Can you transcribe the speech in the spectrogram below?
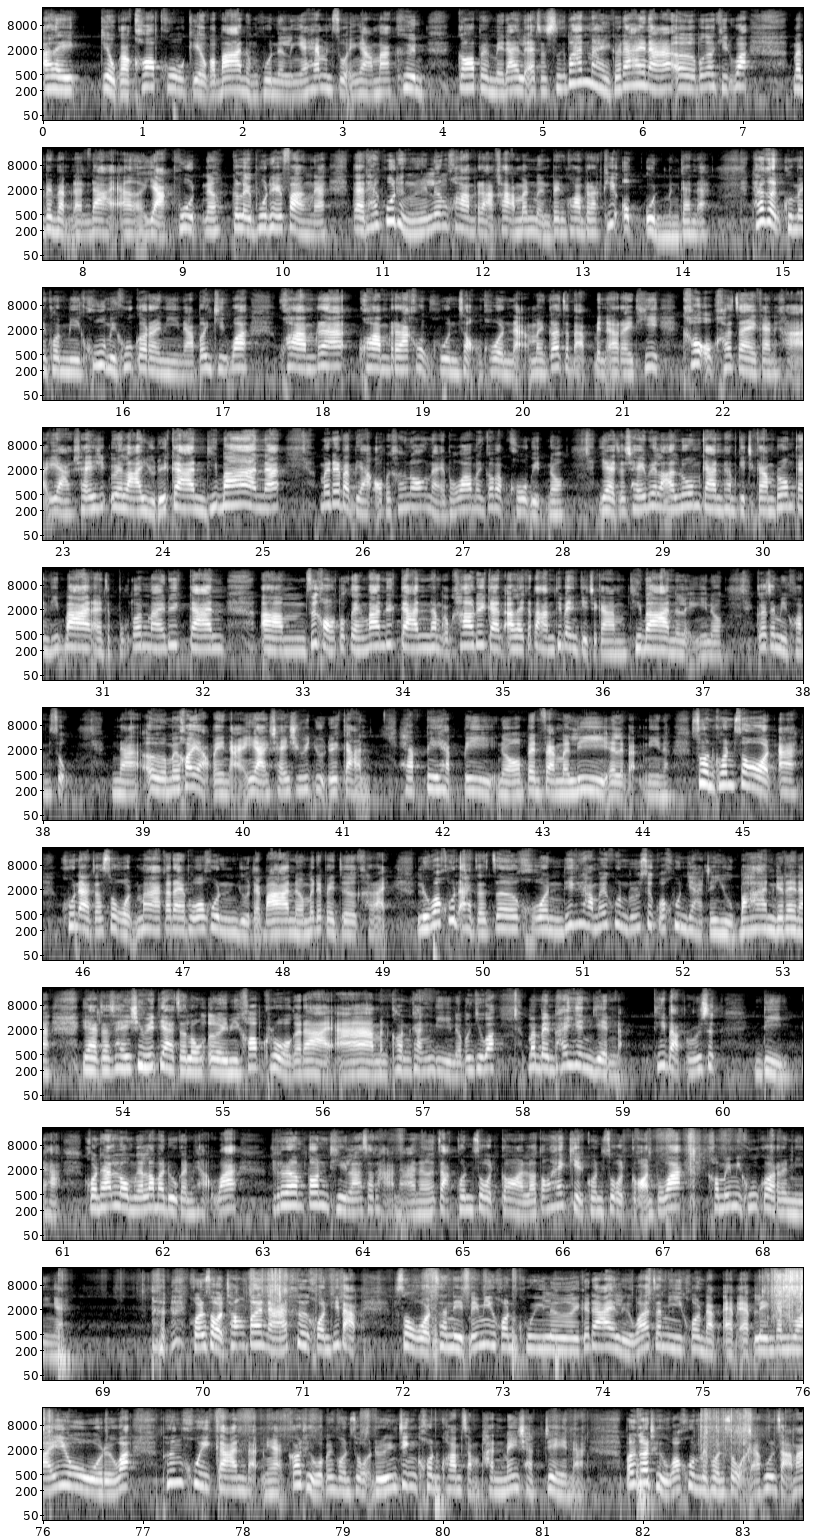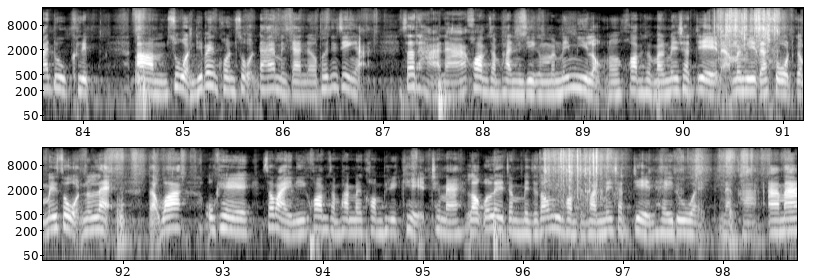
อะไร เกี่ยวกับครอบครัวเกี่ยวกับบ้านของคุณอะไรเงี้ยให้มันสวยงามมากขึ้น ก็เป็นไปได้หรืออาจจะซื้อบ้านใหม่ก็ได้นะเออเพิ่งก็คิดว่ามันเป็นแบบนั้นได้เอออยากพูดเนะก็เลยพูดให้ฟังนะ แต่ถ้าพูดถึงเรื่องความรักค่ะมันเหมือนเป็นความรักที่อบอุ่นเหมือนกันนะถ้าเกิดคุณเป็นคนมีคู่มีคู่กรณีนะเปิ้ลคิดว่าความรักความรักของคุณสองคนน่ะมันก็จะแบบเป็นอะไรที่เข้าอกเข้าใจกันค่ะ อยากใช้เวลาอยู่ด้วยกันที่บ้านนะไม่ได้แบบอยากออกไปข้างนอกไหน เพราะว่ามันก็แบบโควิดเนาะอยากจะใช้เวลาร่วมกันทำกิจกรรมร่วมกันที่บ้านอาจจะปลูกต้นไม้ด้วยกันซื้อของตกแต่งบ้านด้วยกันทำกับข้าวด้วยกันอะไรก็ตามที่เป็นกิจกรรมที่บ้านอะไรอย่างงี้เนาะก็จะมีความสุขนะเออไม่ค่อยอยากไปไหนอยากใช้ชีวิตอยู่ด้วยกันแฮปปี้แฮปปี้เนาะเป็นแฟมิลี่อะไรแบบนี้นะส่วนคนโสดอะคุณอาจจะโสดมากก็ได้เพราะว่าคุณอยู่แต่บ้านเนาะไม่ได้ไปเจอใคร หรือว่าคุณอาจจะเจอคนที่ทำให้คุณรู้สึกว่าคุณอยากจะอยู่บ้านก็ได้นะ อยากจะใช้ชีวิตอยากจะลงเอยมีครอบครัวก็ได้อ่ามันค่อนข้างดีเนะเพิ่งคิดว่ามันเป็นไพ่เย็นๆอะ ที่แบบรู้สึกดีนะคะคนท่านลมงั้นเรามาดูกันค่ะว่า เริ่มต้นทีละสถานะเนอะจากคนโสดก่อน เราต้องให้เกียรติคนโสดก่อน เพราะว่าเขาไม่มีคู่กรณีไงคนโสดช่องเปิ้ลนะ คือคนที่แบบโสดสนิทไม่มีคนคุยเลยก็ได้ หรือว่าจะมีคนแบบแอบแอบเลงกันไว้อยู่ หรือว่าเพิ่งคุยกันแบบเนี้ยก็ถือว่าเป็นคนโสดหรือจริง ๆ คนความสัมพันธ์ไม่ชัดเจนนะเปิ้ลก็ถือว่าคุณเป็นคนโสดนะคุณสามารถดูคลิป ส่วนที่เป็นคนโสดได้เหมือนกันเนอะเพราะจริงๆอะสถานะความสัมพันธ์จริงๆมันไม่มีหรอกเนอะความสัมพันธ์ไม่ชัดเจนอะมันมีแต่โสดกับไม่โสดนั่นแหละ แต่ว่าโอเค สมัยนี้ความสัมพันธ์มันคอมพลีเคทใช่ไหมเราก็เลยจำเป็นจะต้องมีความสัมพันธ์ไม่ชัดเจนให้ด้วยนะคะอะมา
